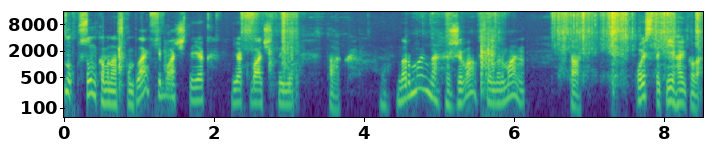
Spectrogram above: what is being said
Ну, сумка в нас в комплекті, бачите, як, як бачите, є. Так, нормально, жива, все нормально. Так, ось такий гайковер.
